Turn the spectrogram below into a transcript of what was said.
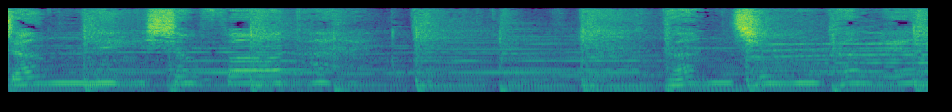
想你想发呆，谈情谈恋爱，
